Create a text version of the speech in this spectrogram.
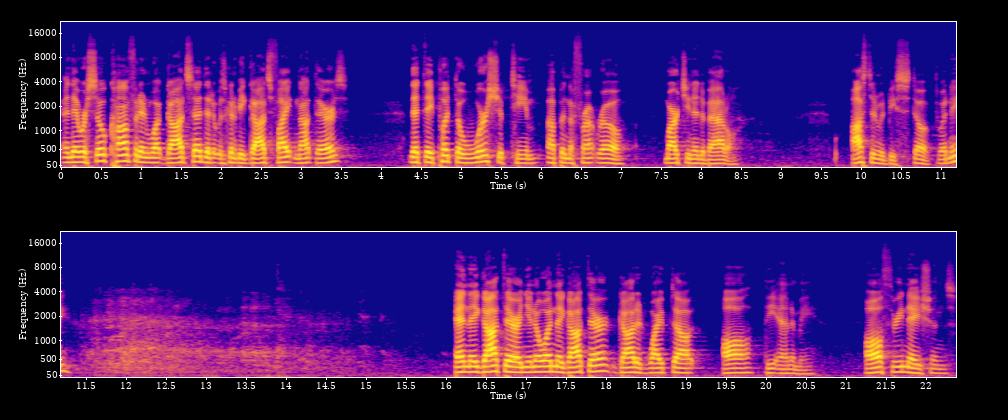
and they were so confident in what God said that it was going to be God's fight, not theirs, that they put the worship team up in the front row marching into battle. Austin would be stoked, wouldn't he? And they got there, and you know when they got there? God had wiped out all the enemy, all three nations.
